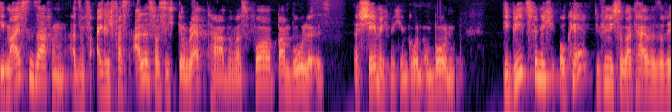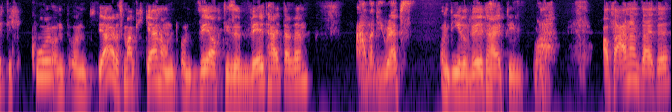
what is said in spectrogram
die meisten Sachen, also eigentlich fast alles, was ich gerappt habe, was vor Bambule ist, da schäme ich mich in Grund und Boden. Die Beats finde ich okay, die finde ich sogar teilweise richtig cool und, und ja, das mag ich gerne und, und sehe auch diese Wildheit darin. Aber die Raps und ihre Wildheit, die, boah. Auf der anderen Seite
